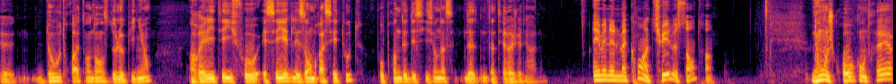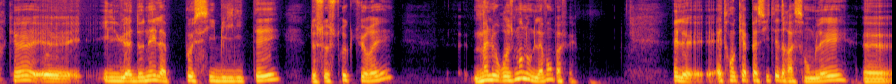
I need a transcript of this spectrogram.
deux ou trois tendances de l'opinion. En réalité, il faut essayer de les embrasser toutes pour prendre des décisions d'intérêt général. Emmanuel Macron a tué le centre? Non, je crois au contraire qu'il lui a donné la possibilité de se structurer. Malheureusement, nous ne l'avons pas fait être en capacité de rassembler euh,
